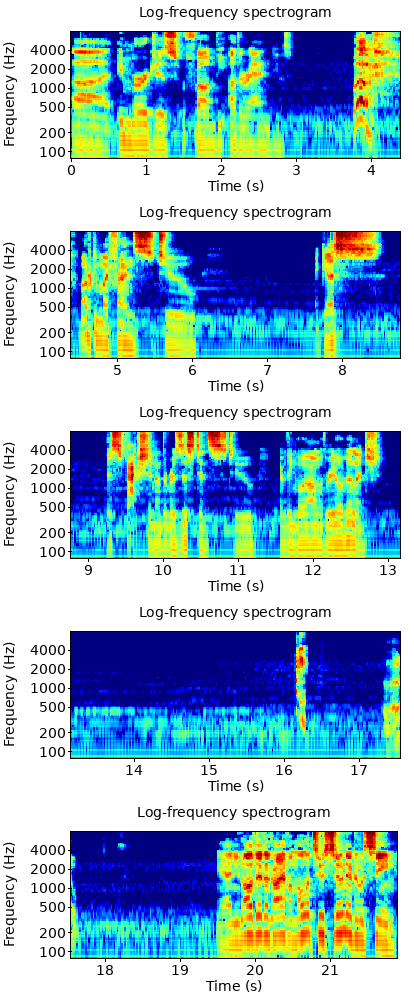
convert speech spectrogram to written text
uh, emerges from the other end. Well, welcome, my friends, to, I guess, this faction of the Resistance, to everything going on with Rito Village. Hey. Hello. Yeah, and you all did arrive a moment too soon, it would seem.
